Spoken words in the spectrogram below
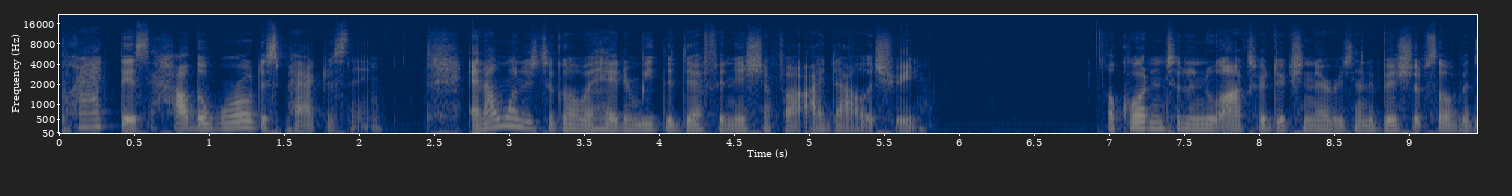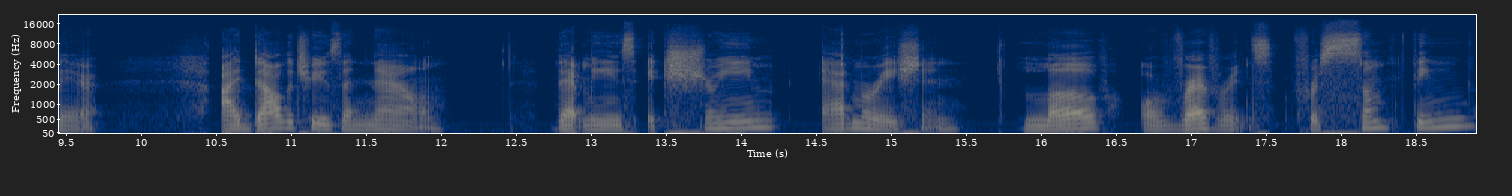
practice how the world is practicing. And I wanted to go ahead and read the definition for idolatry. According to the New Oxford Dictionaries and the bishops over there, idolatry is a noun that means extreme admiration, love, or reverence for something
